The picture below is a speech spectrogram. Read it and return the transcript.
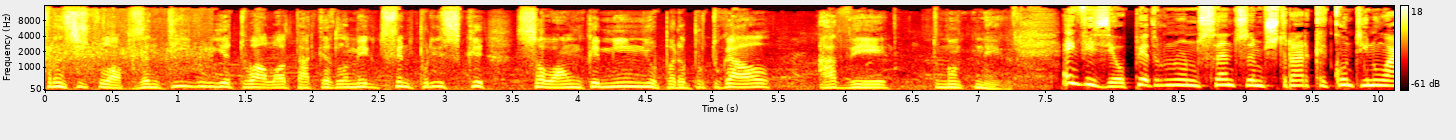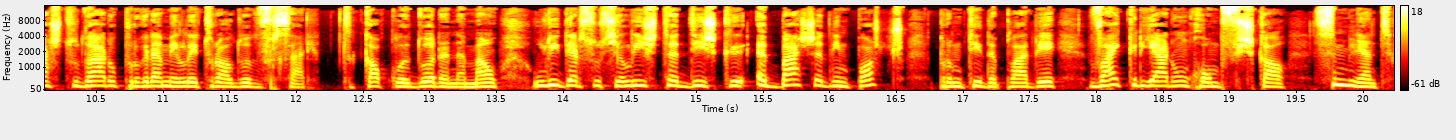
Francisco Lopes, antigo e atual autarca de Lamego, defende por isso que só há um caminho para Portugal, AD de Montenegro. Em Viseu, Pedro Nuno Santos a mostrar que continua a estudar o programa eleitoral do adversário. De calculadora na mão, o líder socialista diz que a baixa de impostos prometida pela AD vai criar um rombo fiscal semelhante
